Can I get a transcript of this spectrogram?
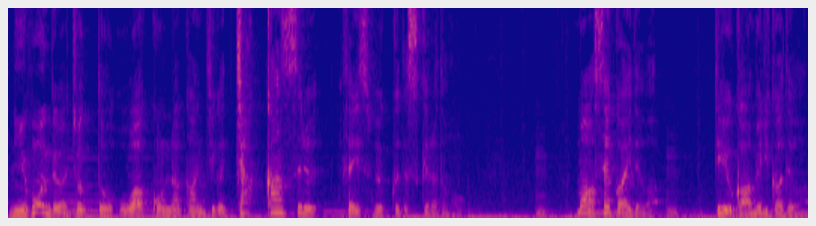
日本ではちょっとオワコンな感じが若干する Facebook ですけれども、まあ世界では、っていうかアメリカでは、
